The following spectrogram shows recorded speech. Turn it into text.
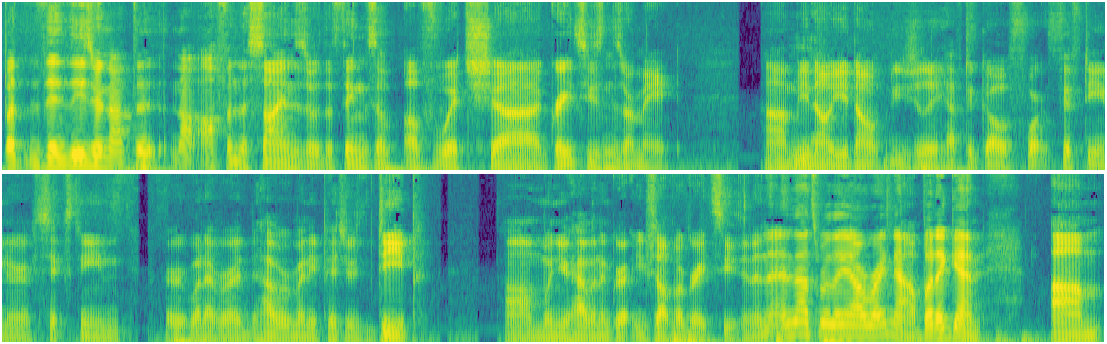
but th- these are not the not often the signs or the things of, of which uh, great seasons are made. Um, you know, you don't usually have to go for 15 or 16 or whatever, however many pitchers deep um, when you're having a great, yourself a great season, and and that's where they are right now. But again, um,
